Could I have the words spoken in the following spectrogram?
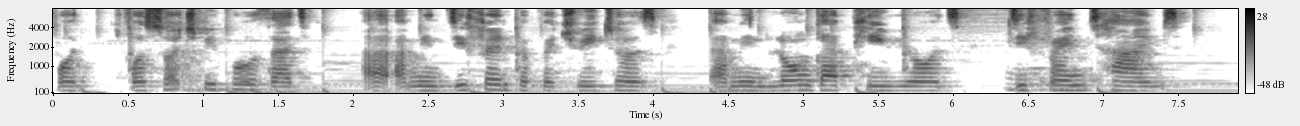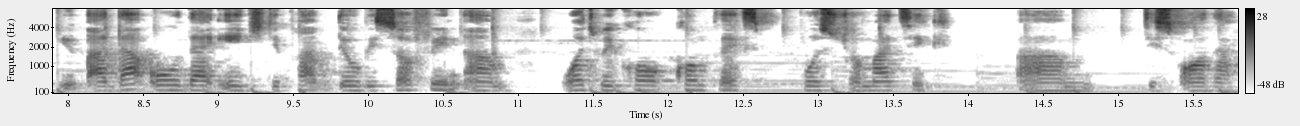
for for such people that, uh, I mean, different perpetrators, I mean, longer periods, mm-hmm. different times, you, at that older age, they, they will be suffering um, what we call complex post-traumatic um, disorder.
